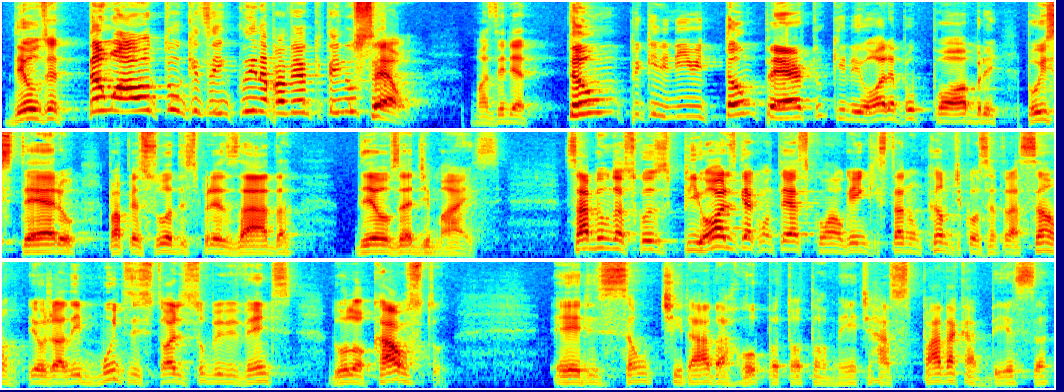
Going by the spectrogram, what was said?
Deus é tão alto que se inclina para ver o que tem no céu, mas ele é tão pequenininho e tão perto que ele olha para o pobre, para o estéril, para a pessoa desprezada. Deus é demais. Sabe uma das coisas piores que acontece com alguém que está num campo de concentração? Eu já li muitas histórias de sobreviventes do Holocausto eles são tirados a roupa totalmente, raspada a cabeça,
